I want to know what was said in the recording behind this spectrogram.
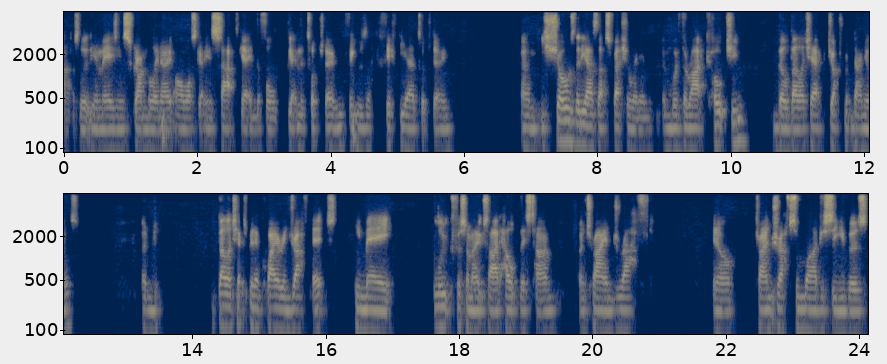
absolutely amazing. Scrambling out, almost getting sacked, getting the full, getting the touchdown. I think it was like a 50 yard touchdown. Um, he shows that he has that special in him, and with the right coaching, Bill Belichick, Josh McDaniels, and Belichick's been acquiring draft picks. He may look for some outside help this time and try and draft, you know, try and draft some wide receivers.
